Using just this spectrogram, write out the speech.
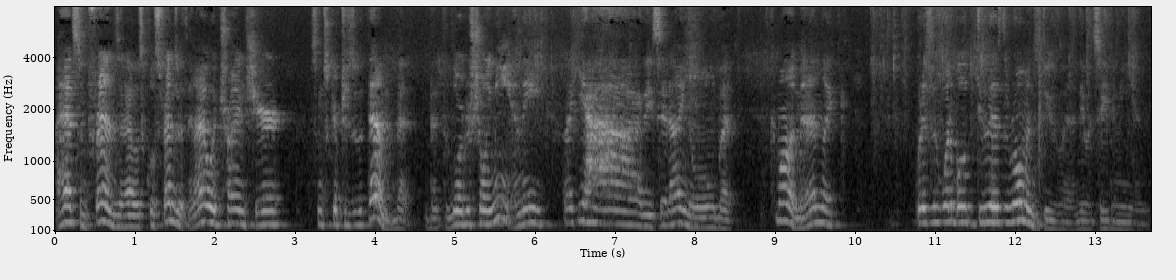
I had some friends that I was close friends with, and I would try and share some scriptures with them that, that the Lord was showing me, and they like, yeah, they said, I know, but come on, man, like, what is it? What about do as the Romans do? And they would say to me, and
